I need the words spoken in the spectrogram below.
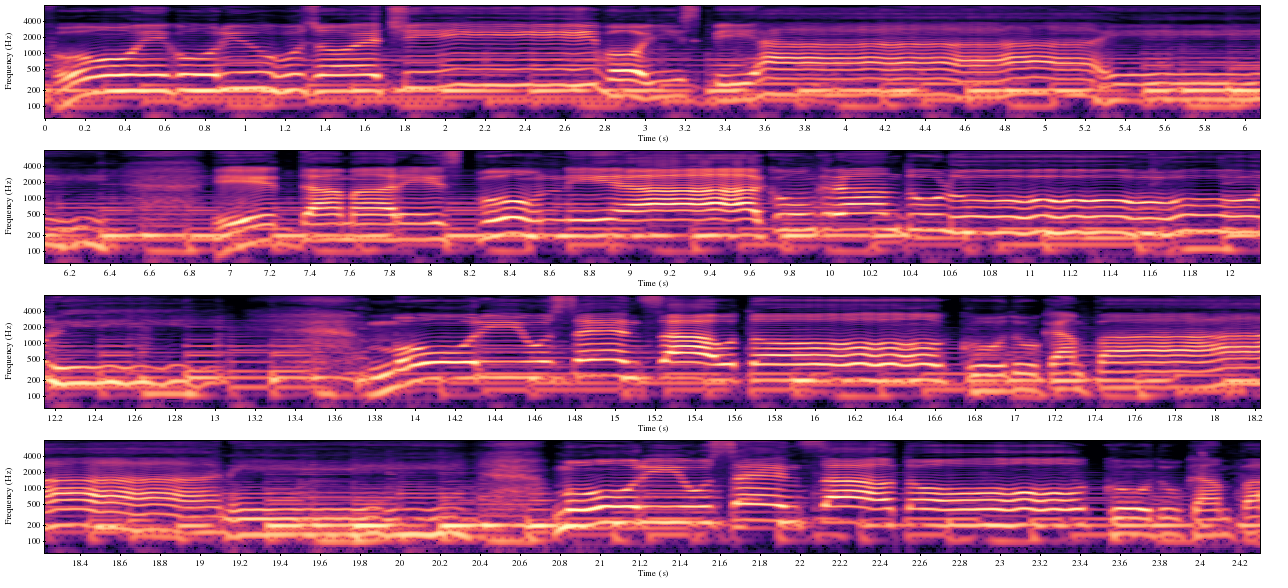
Fui curioso e ci voglio spiare. E da mare spugna con gran dolore. Morì senza autocco di campani. Senza auto, cudu campani.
